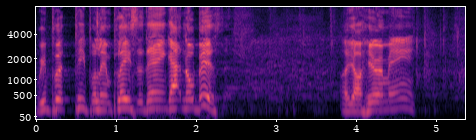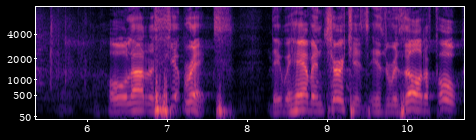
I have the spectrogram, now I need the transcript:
we put people in places they ain't got no business. Are y'all hearing me? A whole lot of shipwrecks they we have in churches is the result of folk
